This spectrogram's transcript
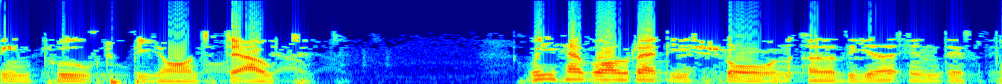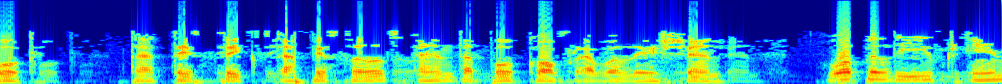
been proved beyond doubt. We have already shown earlier in this book that the six epistles and the book of Revelation were believed in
